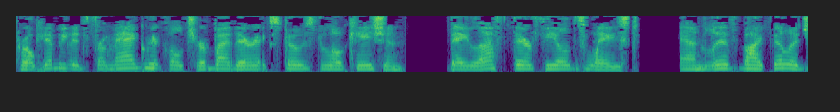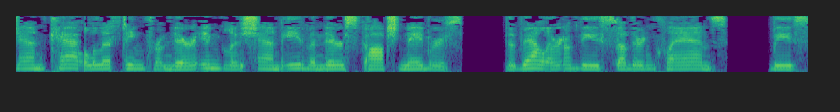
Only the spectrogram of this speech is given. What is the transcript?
prohibited from agriculture by their exposed location. They left their fields waste, and lived by pillage and cattle lifting from their English and even their Scotch neighbors. The valor of these southern clans, these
